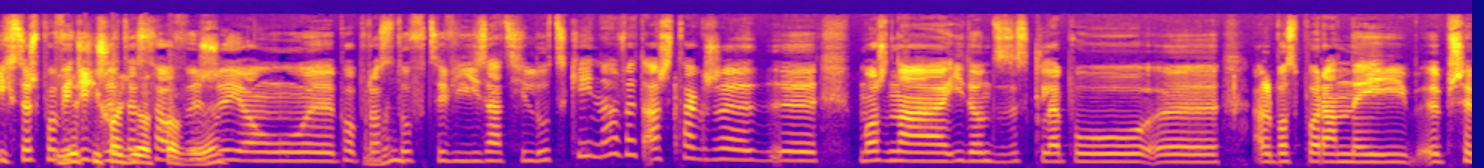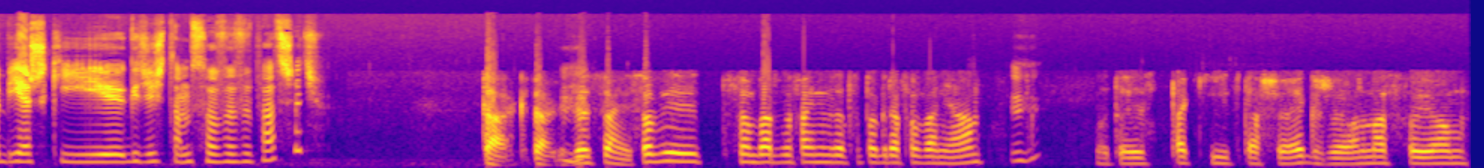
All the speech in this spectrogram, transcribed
I chcesz powiedzieć, Jeśli że te sowy żyją y, po prostu mhm. w cywilizacji ludzkiej nawet, aż tak, że y, można idąc ze sklepu y, albo z porannej y, przebieżki gdzieś tam sowy wypatrzeć? Tak, tak, mhm. zdecydowanie. Sowy są bardzo fajne do fotografowania, mhm. bo to jest taki ptaszek, że on ma swoją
